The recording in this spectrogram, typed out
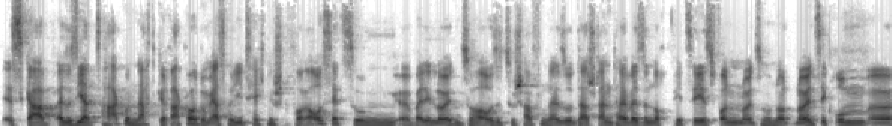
es gab, also sie hat Tag und Nacht gerackert, um erstmal die technischen Voraussetzungen äh, bei den Leuten zu Hause zu schaffen. Also da standen teilweise noch PCs von 1990 rum, äh,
